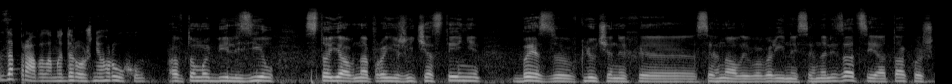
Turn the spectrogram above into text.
за правилами дорожнього руху. Автомобіль ЗІЛ стояв на проїжджій частині без включених е, сигналів аварійної сигналізації, а також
